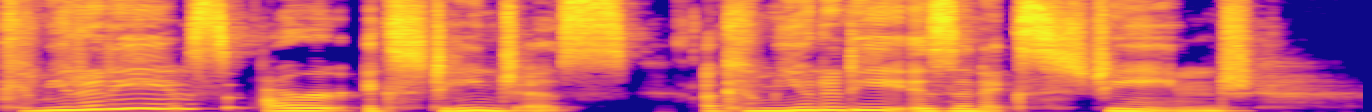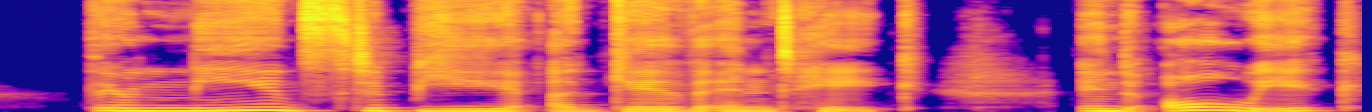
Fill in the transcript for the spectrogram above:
communities are exchanges. A community is an exchange. There needs to be a give and take. And all week,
